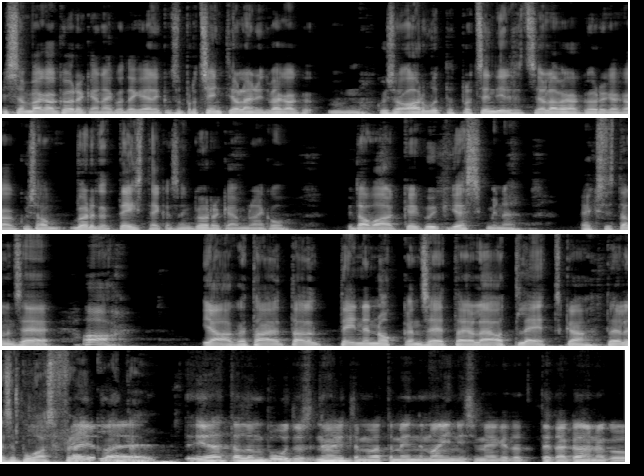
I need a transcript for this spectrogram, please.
Mis on väga kõrge nagu tegelikult, see protsent ei ole nüüd väga, noh, kui sa arvutad protsendiliselt, see ei ole väga kõrge, aga kui sa võrdled teistega, see on kõrgem nagu kui tava, kui keskmine. ehk siis tal on see ah,, jaa, aga ta, tal teine nokk on see, et ta ei ole atleet ka, ta ei ole see puhas vaata., jah, tal on puudus, no ütleme, vaata, me enne mainisime teda, teda ka nagu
